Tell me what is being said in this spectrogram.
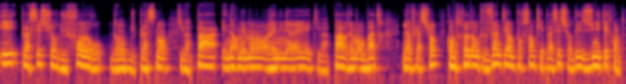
est placé sur du fonds euro, donc du placement qui va pas énormément rémunérer et qui va pas vraiment battre l'inflation, contre donc 21% qui est placé sur des unités de compte.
